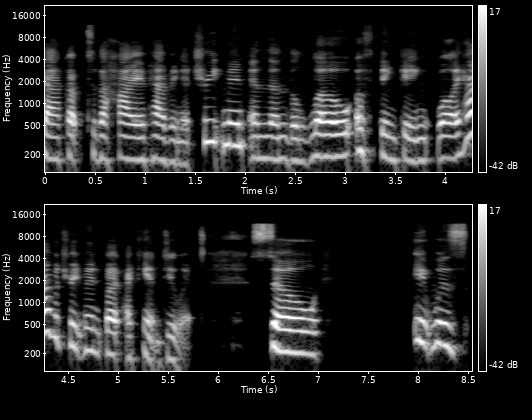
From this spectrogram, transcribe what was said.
back up to the high of having a treatment, and then the low of thinking, well, I have a treatment, but I can't do it. So it was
